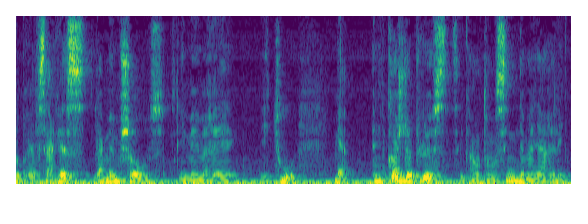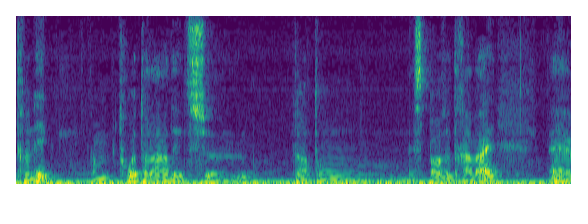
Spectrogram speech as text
bref, ça reste la même chose, les mêmes règles et tout. Mais une coche de plus, quand on signe de manière électronique, comme toi, tu as l'air d'être seul dans ton espace de travail. Euh,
